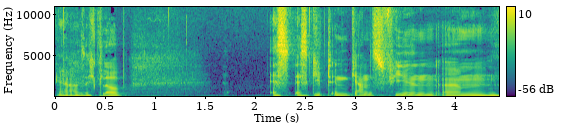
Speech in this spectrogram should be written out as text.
Ja, also ich glaube, es, es gibt in ganz vielen ähm,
